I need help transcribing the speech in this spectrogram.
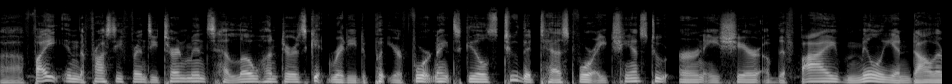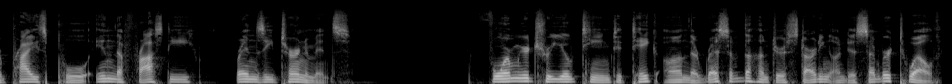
uh, fight in the Frosty Frenzy tournaments. Hello, hunters. Get ready to put your Fortnite skills to the test for a chance to earn a share of the $5 million prize pool in the Frosty Frenzy tournaments. Form your trio team to take on the rest of the hunters starting on December 12th.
